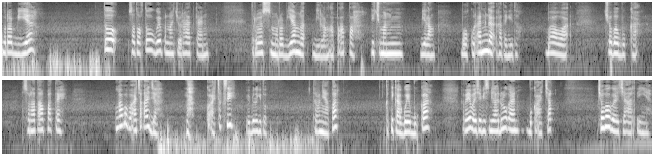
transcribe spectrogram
murabia tuh suatu waktu gue pernah curhat kan terus murabia nggak bilang apa-apa dia cuman bilang bawa Quran nggak kata gitu bawa Coba buka. Surat apa teh? Nggak apa-apa, acak aja. Lah, kok acak sih? Gue bilang gitu. Ternyata ketika gue buka, katanya baca bismillah dulu kan, buka acak. Coba baca artinya.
